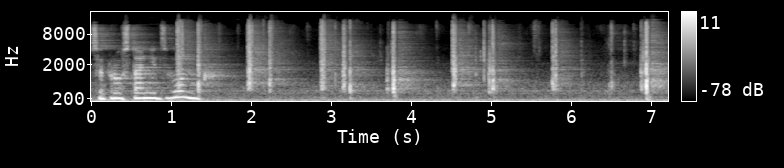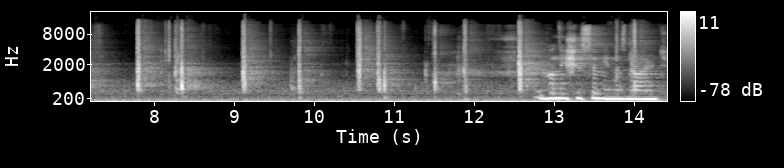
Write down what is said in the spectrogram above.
Це про останній дзвоник. Вони ще самі не знають.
